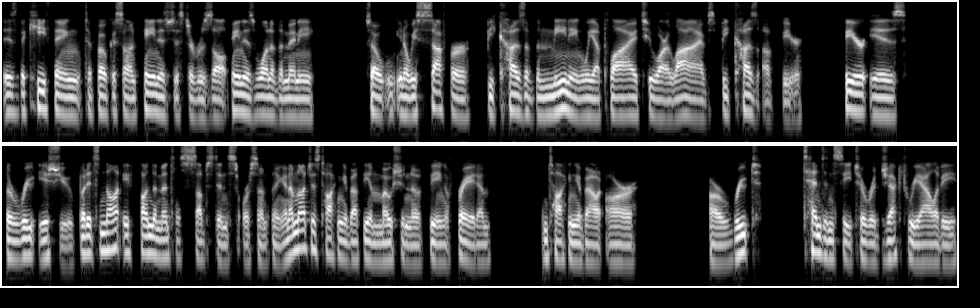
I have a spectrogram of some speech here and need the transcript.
is the key thing to focus on. Pain is just a result. Pain is one of the many so, you know, we suffer because of the meaning we apply to our lives because of fear. Fear is the root issue, but it's not a fundamental substance or something. And I'm not just talking about the emotion of being afraid. I'm I'm talking about our our root tendency to reject reality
